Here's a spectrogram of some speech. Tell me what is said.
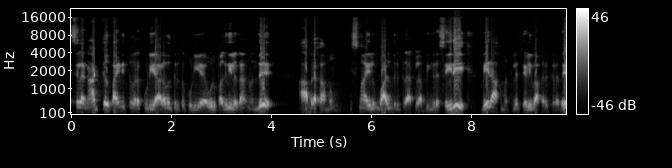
சில நாட்கள் பயணித்து வரக்கூடிய அளவுக்கு இருக்கக்கூடிய ஒரு பகுதியில தான் வந்து ஆப்ரஹாமும் இஸ்மாயிலும் வாழ்ந்திருக்கிறார்கள் அப்படிங்கிற செய்தி வேதாகமத்தில் தெளிவாக இருக்கிறது.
